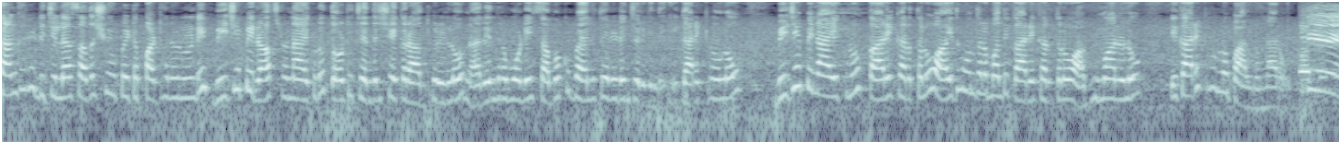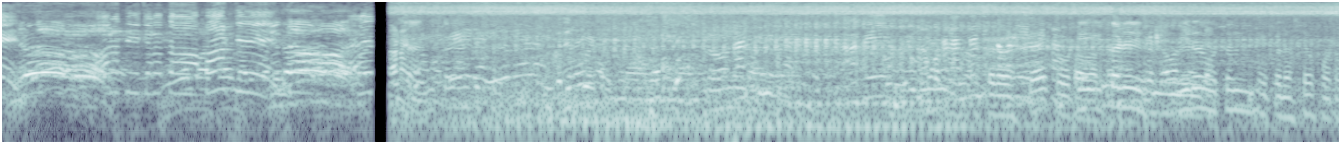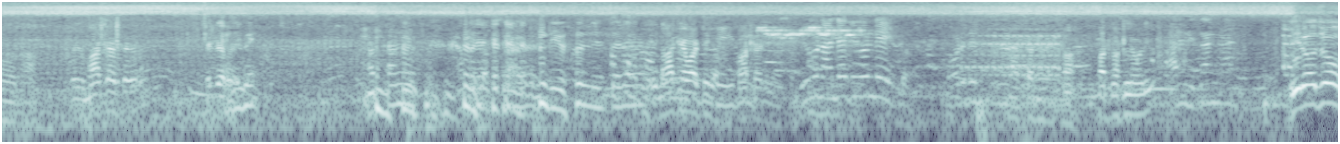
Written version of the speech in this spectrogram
సంగారెడ్డి జిల్లా సదాశివపేట పట్టణం నుండి బీజేపీ రాష్ట్ర నాయకుడు తోటి చంద్రశేఖర్ ఆధ్వర్యంలో నరేంద్ర మోడీ సభకు బయలుదేరడం జరిగింది. ఈ కార్యక్రమంలో బీజేపీ నాయకులు కార్యకర్తలు ఐదు వందల మంది కార్యకర్తలు అభిమానులు ఈ కార్యక్రమంలో పాల్గొన్నారు. భారతీయ జనతా పార్టీ! ఇక్కడ వీడియో మొత్తం ఇక్కడ వస్తే ఫోటో మాట్లాడతా కదా దగ్గర దేవుళ్ళు ఇస్తేనే నాకే వాటి మాట్లాడి ఈరోజు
